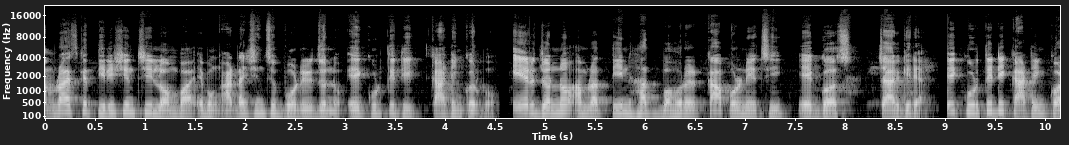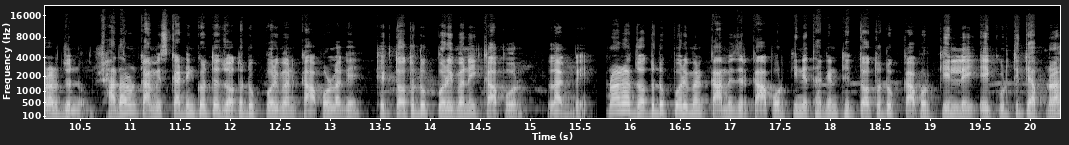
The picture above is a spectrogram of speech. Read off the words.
আমরা আজকে তিরিশ ইঞ্চি লম্বা এবং আঠাশ ইঞ্চি বডির জন্য এই কুর্তিটি কাটিং করব। এর জন্য আমরা তিন হাত বহরের কাপড় নিয়েছি, এক গজ, চার গিরা। এই কুর্তিটি কাটিং করার জন্য সাধারণ কামিজ কাটিং করতে যতটুকু পরিমাণ কাপড় লাগে, ঠিক ততটুকু পরিমাণেই কাপড় লাগবে। আপনারা যতটুকু পরিমাণ কামিজের কাপড় কিনে থাকেন, ঠিক ততটুকু কাপড় কিনলেই এই কুর্তিটি আপনারা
